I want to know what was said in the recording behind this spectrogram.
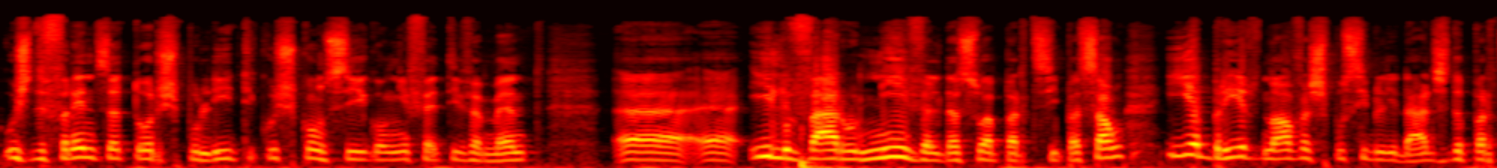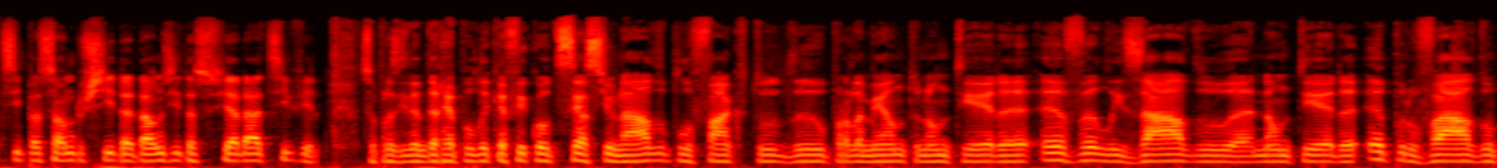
os diferentes atores políticos consigam efetivamente uh, elevar o nível da sua participação e abrir novas possibilidades de participação dos cidadãos e da sociedade civil. O Sr. Presidente da República ficou decepcionado pelo facto de o Parlamento não ter avalizado, não ter aprovado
